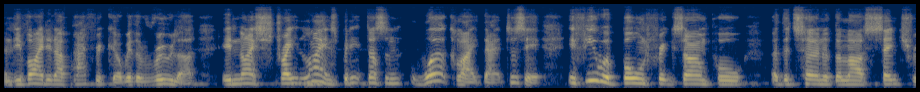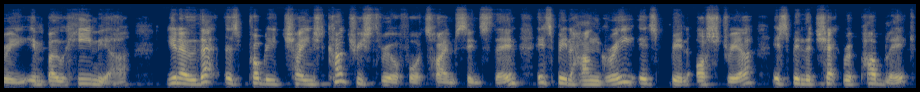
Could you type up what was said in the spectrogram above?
and divided up Africa with a ruler in nice straight lines. But it doesn't work like that, does it? If you were born, for example, at the turn of the last century in Bohemia, you know that has probably changed countries three or four times since then. It's been hungary it's been austria it's been the czech republic.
